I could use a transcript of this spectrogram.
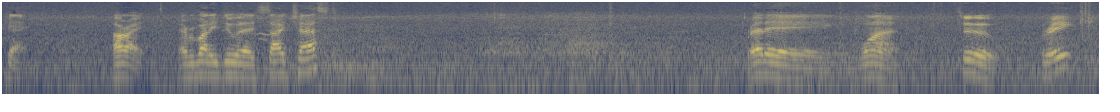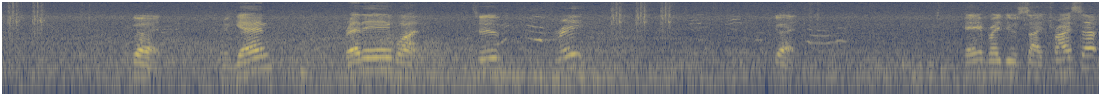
Okay. All right. Everybody do a side chest. Ready? One, two, three. Good. Again. Ready? One, two, three. Good. Okay, everybody do a side tricep.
